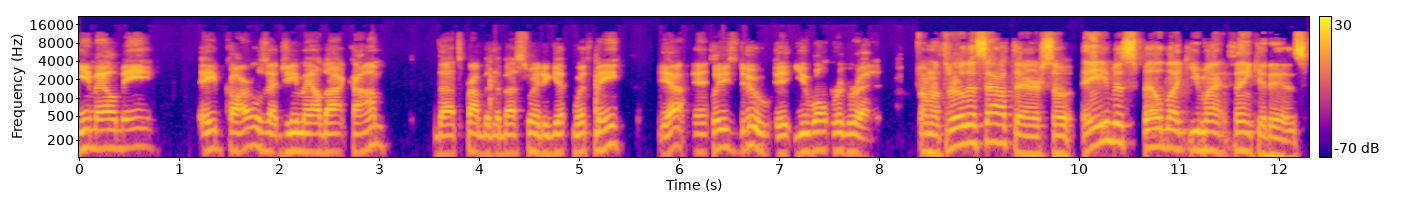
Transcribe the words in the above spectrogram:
email me abekarels at gmail.com. That's probably the best way to get with me. Yeah, and please do. It, you won't regret it. I'm going to throw this out there. So Abe is spelled like you might think it is.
